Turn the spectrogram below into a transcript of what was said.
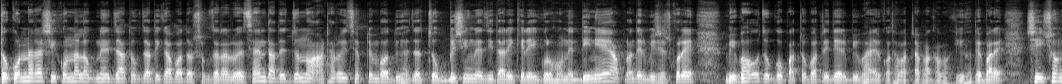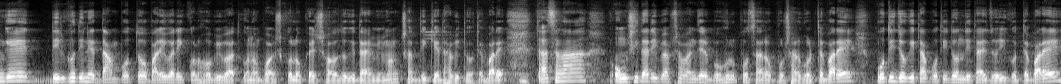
তো কন্যা রাশি, কন্যা লগ্নের জাতক, জাতিকা বা দর্শক যারা রয়েছেন, তাদের জন্য আঠারোই সেপ্টেম্বর দুই হাজার চব্বিশ ইংরেজি তারিখের এই গ্রহণের দিনে আপনাদের বিশেষ করে বিবাহযোগ্য পাত্রপাত্রীদের বিবাহের কথাবার্তা পাকাপাকি হতে পারে। সেই সঙ্গে দীর্ঘদিনের দাম্পত্য, পারিবারিক কলহ বিবাদ কোনো বয়স্ক লোকের সহযোগিতায় মীমাংসার দিকে ধাবিত হতে পারে। তাছাড়া অংশীদারি, ব্যবসা বাণিজ্যের বহুল প্রচার ও প্রসার করতে পারে। প্রতিযোগিতা, প্রতিদ্বন্দ্বিতায় জয়ী করতে পারে।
